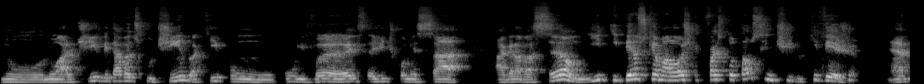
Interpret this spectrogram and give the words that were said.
no, no artigo e estava discutindo aqui com, com o Ivan antes da gente começar a gravação e, e penso que é uma lógica que faz total sentido. Que veja, né?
